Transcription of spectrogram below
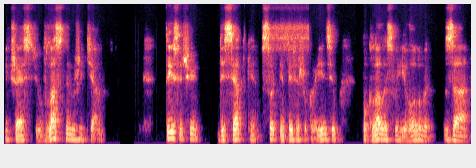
і честю, власним життям. Тисячі, десятки, сотні тисяч українців поклали свої голови за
